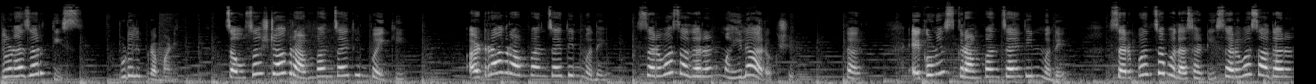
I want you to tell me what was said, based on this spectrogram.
दोन हजार तीस पुढील प्रमाणे चौसष्ट ग्रामपंचायतींपैकी अठरा ग्रामपंचायतींमध्ये सर्वसाधारण महिला आरक्षित. तर एकोणीस ग्रामपंचायतींमध्ये सरपंच पदासाठी सर्वसाधारण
